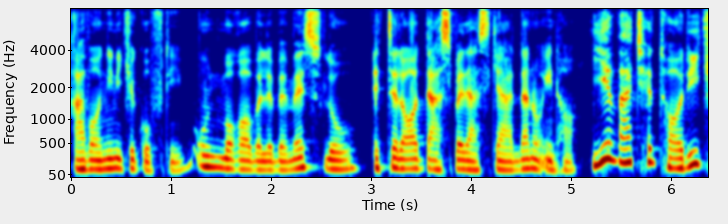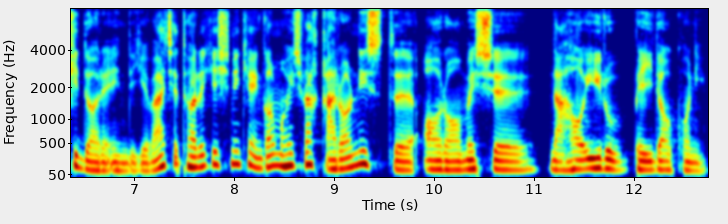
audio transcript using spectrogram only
قوانینی که گفتیم اون مقابله به مثل و اطلاعات دست به دست کردن و اینها. یه وجه تاریکی داره این دیگه. وجه تاریکش اینه که انگار ما هیچ وقت قرار نیست آرامش نهایی رو پیدا کنیم.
